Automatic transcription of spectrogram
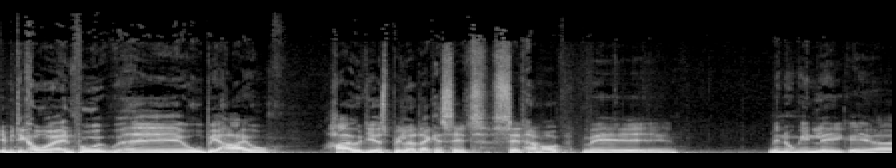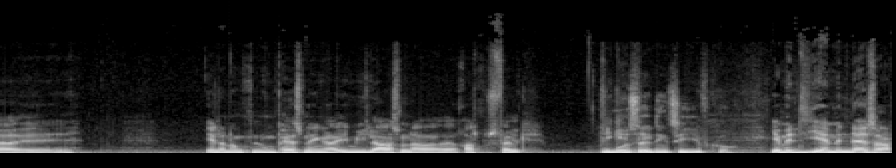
Jamen det kommer jo an på, øh, OB har jo, har jo de her spillere, der kan sætte, sætte ham op med, med nogle indlæg, eller, øh, eller nogle, nogle pasninger, Emil Larsen og Rasmus Falk. I modsætning til IFK. Jamen, jamen altså,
